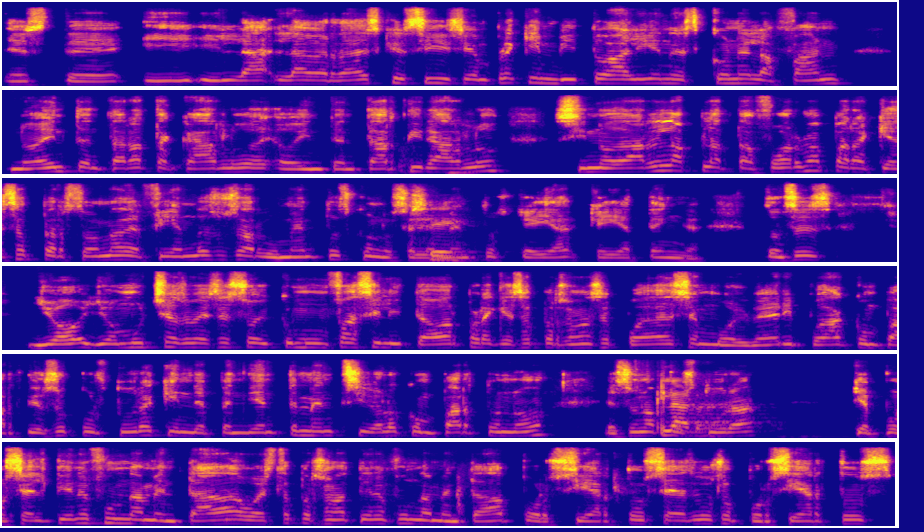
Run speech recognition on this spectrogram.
Este, y, la, la, verdad es que sí, siempre que invito a alguien es con el afán no de intentar atacarlo o intentar tirarlo, sino darle la plataforma para que esa persona defienda sus argumentos con los elementos que ella, que ella tenga. Entonces, yo, yo muchas veces soy como un facilitador para que esa persona se pueda desenvolver y pueda compartir su postura, que independientemente si yo lo comparto o no, es una postura que pues él tiene fundamentada o esta persona tiene fundamentada por ciertos sesgos o por ciertos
